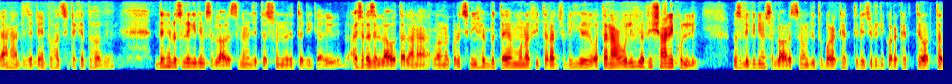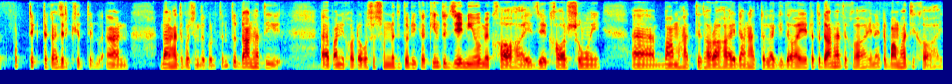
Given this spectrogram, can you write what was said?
ডান হাতে যেটা একটু হাত সেটা খেতে হবে। দেখেন রসুল করিম সাল্লাহ সাল্লামের যেটা সুন্নতি তরিকা আয়সা রাজিল্লাহ তালানা বর্ণনা করেছেন ইহাব্বু তাই ফি তারা জুলিহি তানাউলিহি অলিহি ফি শাহানি কুল্লি। রসুল করিম সাল্লাহ সাল্লাম জুতো পরার ক্ষেত্রে, চুরি করার ক্ষেত্রে, অর্থাৎ প্রত্যেকটা কাজের ক্ষেত্রে ডান হাতে পছন্দ করতেন। তো ডান হাতি পানি খাওয়াটা অবশ্য সুন্নতি তরিকা, কিন্তু যে নিয়মে খাওয়া হয়, যে খাওয়ার সময় বাম হাতে ধরা হয়, ডান হাতটা লাগিয়ে দেওয়া হয়, এটা তো ডান হাতে খাওয়া হয় না, এটা বাম হাতে খাওয়া হয়।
